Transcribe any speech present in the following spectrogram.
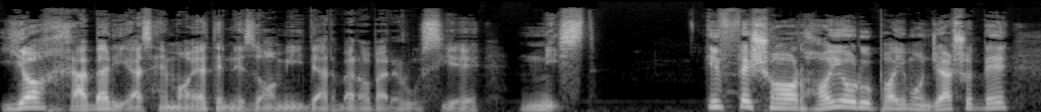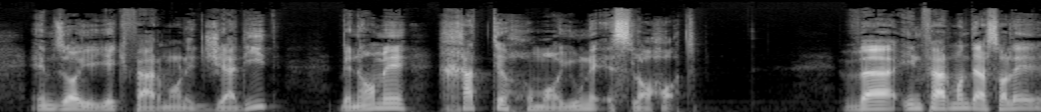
یا خبری از حمایت نظامی در برابر روسیه نیست. این فشارهای اروپایی منجر شد به امضای یک فرمان جدید به نام خط همایون اصلاحات و این فرمان در سال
